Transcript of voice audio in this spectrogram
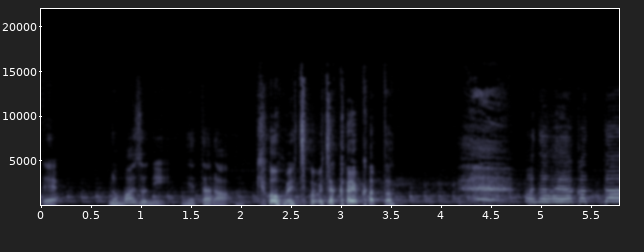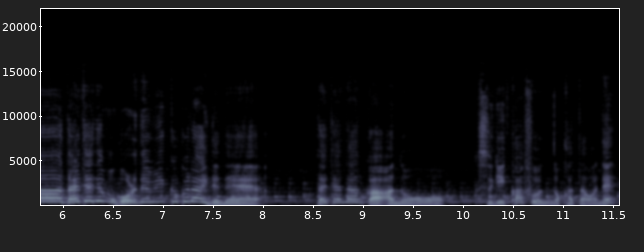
て飲まずに寝たら今日めちゃめちゃ痒かった。まだ早かった。大体でもゴールデンウィークぐらいでね大体なんかあのスギ花粉の方はね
